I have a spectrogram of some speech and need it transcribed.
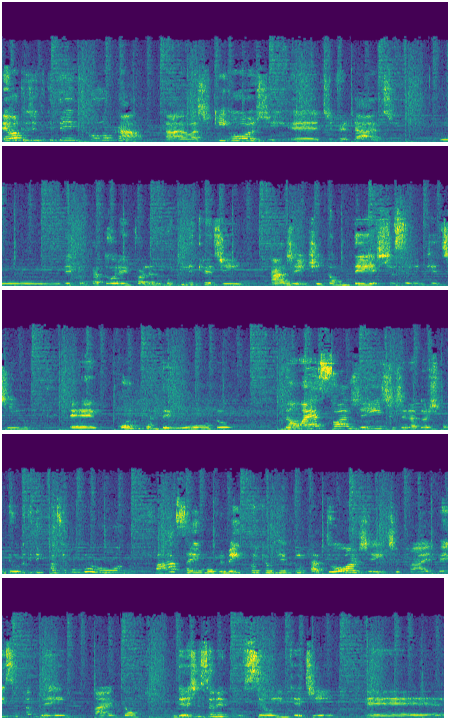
Eu acredito que tem que colocar, tá? Eu acho que hoje, é, de verdade, o recrutador está olhando muito LinkedIn, tá, gente? Então, deixe o seu LinkedIn é, com conteúdo. Não é só a gente, gerador de conteúdo, que tem que fazer conteúdo. Faça aí o um movimento, porque o recrutador, gente, vai ver isso também, tá? Então, deixe o seu, seu LinkedIn é,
